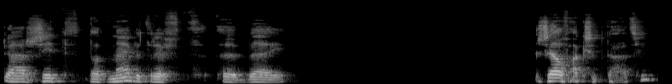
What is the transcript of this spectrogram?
Daar zit, wat mij betreft, eh, bij zelfacceptatie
